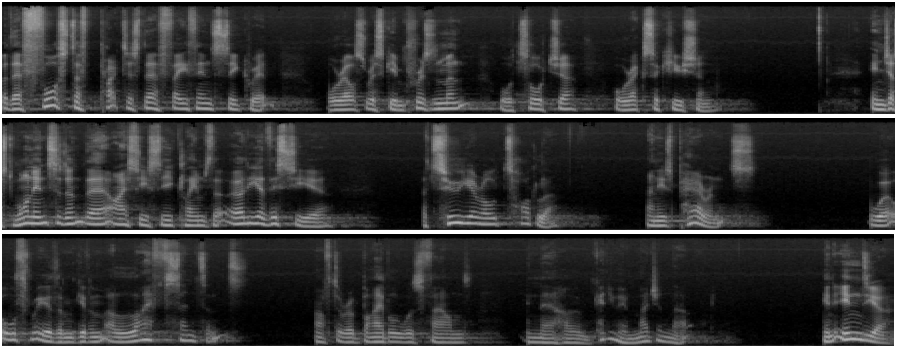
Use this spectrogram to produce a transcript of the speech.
but they're forced to practice their faith in secret or else risk imprisonment or torture or execution. In just one incident there, ICC claims that earlier this year, a two year old toddler and his parents were all three of them given a life sentence after a Bible was found in their home. Can you imagine that? In India,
